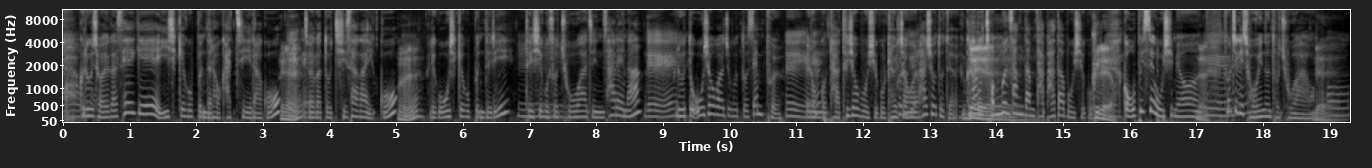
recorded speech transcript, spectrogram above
어. 그리고 저희가 세계 20개국 분들하고 같이 일하고 네. 네. 저희가 또 지사가 있고 네. 그리고 50개국 분들이 음. 드시고서 좋아진 사례나 네. 그리고 또 오셔가지고 또 샘플 네. 이런 거 다 드셔보시고 결정을 그러게요. 하셔도 돼요. 네. 그리고 전문 상담 다 받아보시고. 그래요. 그러니까 오피스에 오시면 네. 네. 솔직히 저희는 더 좋아요. 네. 어.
